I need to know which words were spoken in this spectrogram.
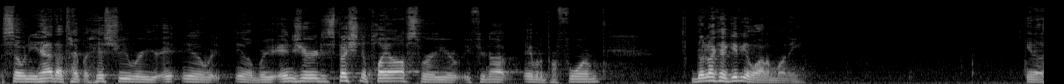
So when you have that type of history where you're you know you know where you're injured, especially in the playoffs where you're if you're not able to perform, they're not going to give you a lot of money. You know,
